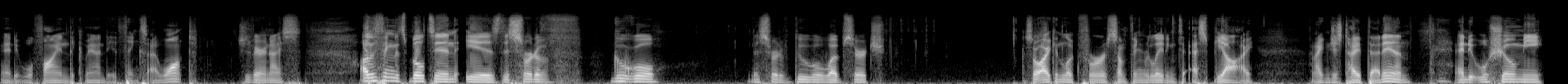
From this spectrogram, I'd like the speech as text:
and it will find the command it thinks I want, which is very nice. Other thing that's built in is this sort of Google, this sort of Google web search. So I can look for something relating to SPI, and I can just type that in, and it will show me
